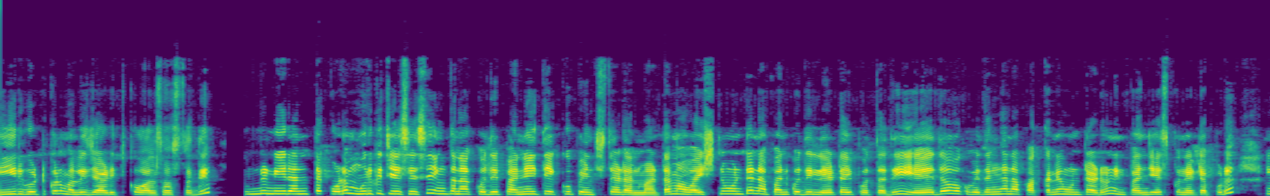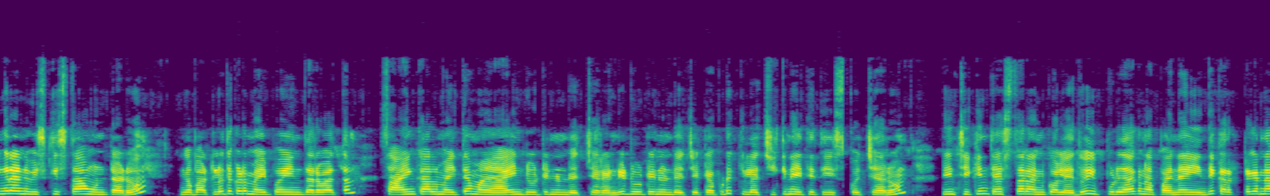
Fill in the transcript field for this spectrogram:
నీరు కొట్టుకొని మళ్ళీ జాడించుకోవాల్సి వస్తుంది. ఉన్న నీరంతా కూడా మురికి చేసేసి ఇంకా నాకు కొద్ది పని అయితే ఎక్కువ పెంచుతాడు అనమాట మా వైష్ణవ్ ఉంటే నా పని కొద్ది లేట్ అయిపోతుంది. ఏదో ఒక విధంగా నా పక్కనే ఉంటాడు. నేను పని చేసుకునేటప్పుడు ఇంకా నన్ను విసిగిస్తూ ఉంటాడు. ఇంకా బట్టలు ఉతకడం అయిపోయిన తర్వాత సాయంకాలం అయితే మా ఆయన డ్యూటీ నుండి వచ్చారండి. డ్యూటీ నుండి వచ్చేటప్పుడు కిలో చికెన్ అయితే తీసుకొచ్చారు. నేను చికెన్ తెస్తారనుకోలేదు ఇప్పుడు దాకా నా పని అయింది కరెక్ట్గా నా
